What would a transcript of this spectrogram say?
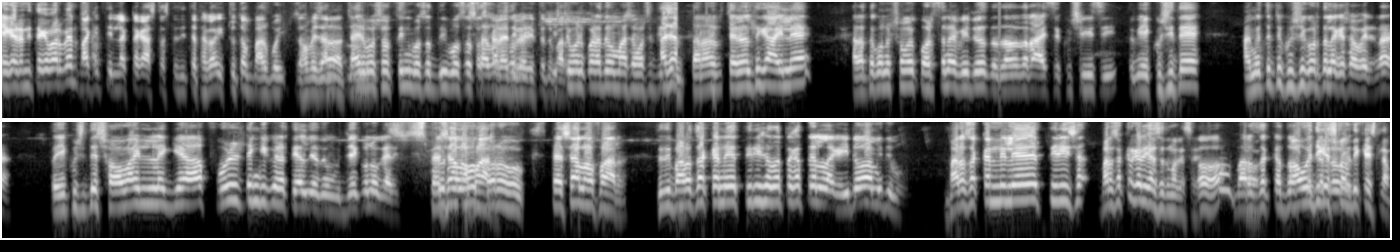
এই গাড়ি নিতে পারবেন বাকি তিন লাখ টাকা আস্তে আস্তে দিতে থাকো একটু তো পারবোই হবে জানো। হ্যাঁ, চার বছর তিন বছর দুই বছর করে দেবো মাসে মাসে। আচ্ছা। তারা চ্যানেল থেকে আইলে তারা তো কোনো সময় করছে না ভিডিও দাদা তারা আইসে খুশি হয়েছি। তো এই খুশিতে আমি তো একটু খুশি করতে লাগে সবাই না? তো এই খুশিতে সবাই লেগিয়া ফুল ট্যাঙ্কি করে তেল দিয়ে দেবো যে কোনো গাড়ি। স্পেশাল অফার হোক স্পেশাল অফার যদি বারো চাক্কা নিয়ে তিরিশ হাজার টাকা তেল লাগে এটাও আমি দিব। বারো চাক্কার নিলে তিরিশ বারো চাক্কার গাড়ি আছে তোমার কাছে? ও বারো চাক্কা ওইদিকে স্টক দিকে আসলাম।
